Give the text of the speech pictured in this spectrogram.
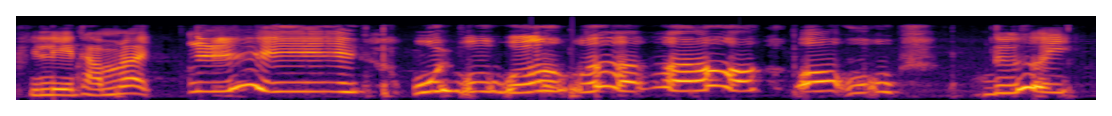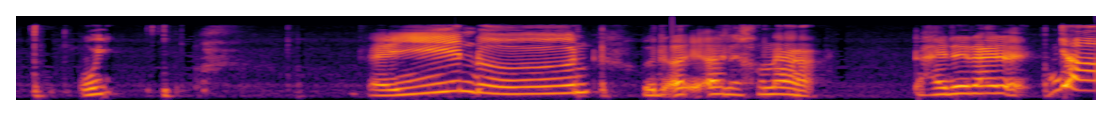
พี่เลนทำได้นี่โอ้ยโอ้โหโอ้โหโอ้โหดื้ออุ้ยไอ้เดินเอ้ยอะไรข้างหน้า ได้ได้ได้ยา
